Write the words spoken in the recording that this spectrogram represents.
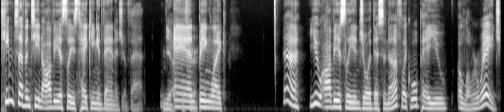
Team 17 obviously is taking advantage of that Yeah. and being like, yeah, you obviously enjoyed this enough. Like, we'll pay you a lower wage.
